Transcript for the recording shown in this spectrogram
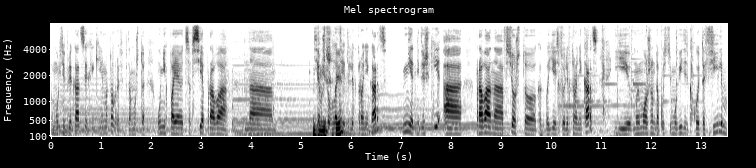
мультипликациях и кинематографе, потому что у них появятся все права на тем, Движки? что владеет Electronic Arts. Нет, не движки, а права на все, что как бы есть у Electronic Arts, и мы можем, допустим, увидеть какой-то фильм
